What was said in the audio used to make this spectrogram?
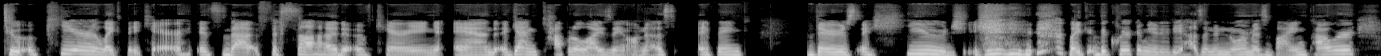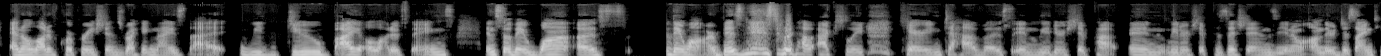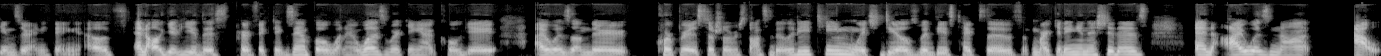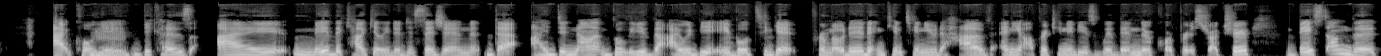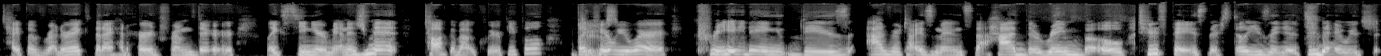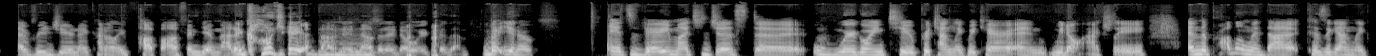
to appear like they care. It's that facade of caring and again, capitalizing on us. I think there's a huge, like the queer community has an enormous buying power and a lot of corporations recognize that we do buy a lot of things. And so they want us they want our business without actually caring to have us in leadership in leadership positions you know on their design teams or anything else and i'll give you this perfect example when i was working at colgate i was on their corporate social responsibility team, which deals with these types of marketing initiatives. And I was not out at Colgate mm. because I made the calculated decision that I did not believe that I would be able to get promoted and continue to have any opportunities within their corporate structure based on the type of rhetoric that I had heard from their like senior management talk about queer people. But Cheers. here we were creating these advertisements that had the rainbow toothpaste. They're still using it today, which every June I kind of like pop off and get mad at Colgate about mm. it now that I don't work for them. But you know, it's very much just uh, we're going to pretend like we care and we don't actually and the problem with that because again like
